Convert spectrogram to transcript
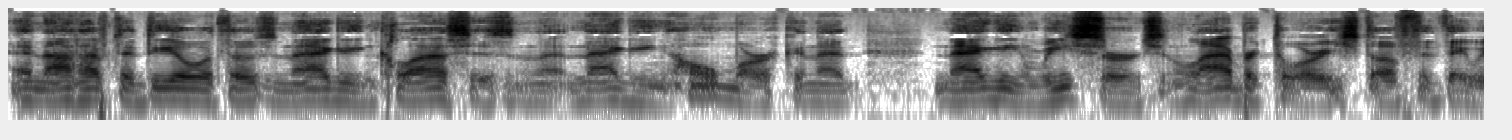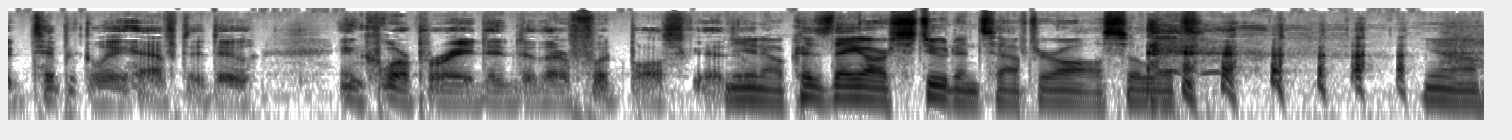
and not have to deal with those nagging classes and that nagging homework and that nagging research and laboratory stuff that they would typically have to do, incorporate into their football schedule. You know, because they are students after all. So let's, you know,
